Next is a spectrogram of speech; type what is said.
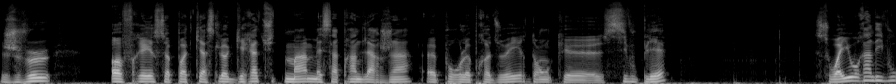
Je veux offrir ce podcast-là gratuitement, mais ça prend de l'argent euh, pour le produire. Donc, euh, s'il vous plaît, soyez au rendez-vous.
